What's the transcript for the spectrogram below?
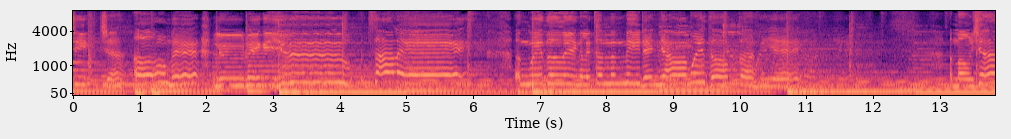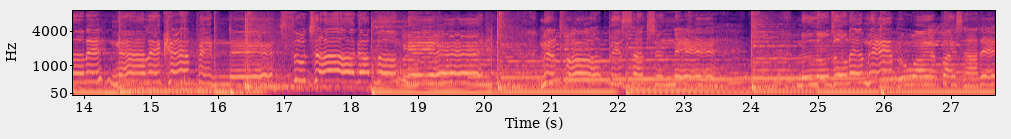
teacher oh man လူတွေကယူ လေးငလေးတမမီတဲ့ညာမွေတော့ပန်းရဲ့အမောင်ရတဲ့ငါလေးခပ်ပင်နေစူကြကတော့ငယ်ရဲ့မင်းတော့ပိစချင်နေမလုံးစုံနဲ့မင်းဘဝရဲ့ပိုင်စားတဲ့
